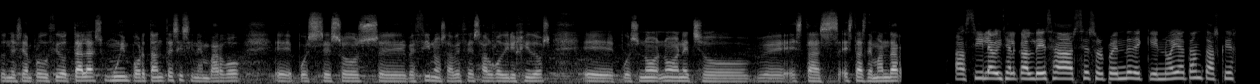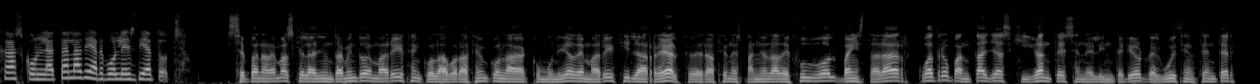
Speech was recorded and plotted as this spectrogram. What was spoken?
donde se han producido talas muy importantes y sin embargo pues eh, vecinos, a veces algo dirigidos, eh, pues no, no han hecho eh, estas, estas demandas. Así, la vicealcaldesa se sorprende de que no haya tantas quejas con la tala de árboles de Atocha. Sepan además que el Ayuntamiento de Madrid, en colaboración con la Comunidad de Madrid y la Real Federación Española de Fútbol, va a instalar cuatro pantallas gigantes en el interior del Wizzing Center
